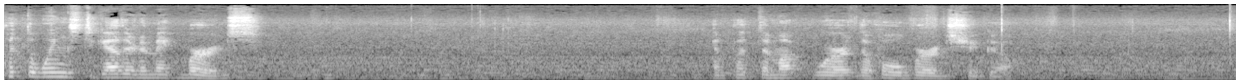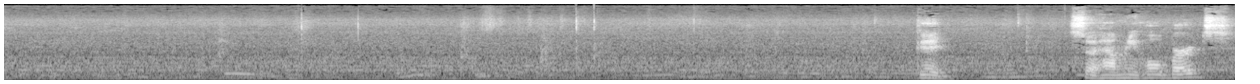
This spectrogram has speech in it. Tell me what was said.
Put the wings together to make birds. And put them up where the whole birds should go. Good. So how many whole birds?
